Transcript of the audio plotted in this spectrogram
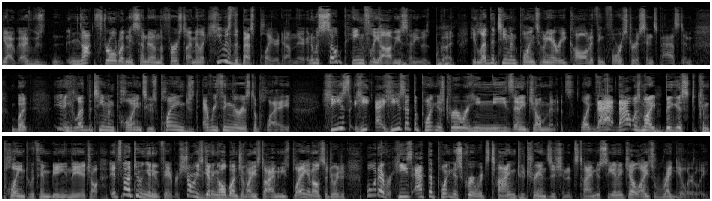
you know, I, I was not thrilled when they sent him down the first time. I mean, like, he was the best player down there, and it was so painfully obvious that he was mm-hmm. good. He led the team in points when he got recalled. I think Foerster has since passed him, but you know, he led the team in points. He was playing just everything there is to play. He's he he's at the point in his career where he needs NHL minutes. Like that that was my biggest complaint with him being in the AHL. It's not doing any favors. Sure, he's getting a whole bunch of ice time and he's playing in all situations, but whatever. He's at the point in his career where it's time to transition. It's time to see NHL ice regularly.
